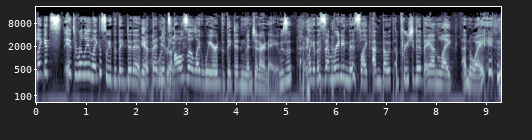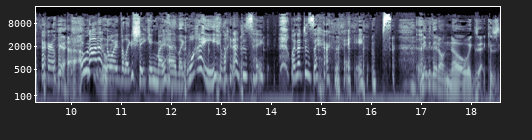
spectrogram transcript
like it's it's really like sweet that they did it, Yeah, but then it it's really also nice. like weird that they didn't mention our names. like this, I'm reading this like I'm both appreciative and like annoyed. Or, like, Yeah, I would not annoyed. annoyed. but like shaking my head. Like why? Why not just say? Why not just say our names? Maybe they don't know exactly because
